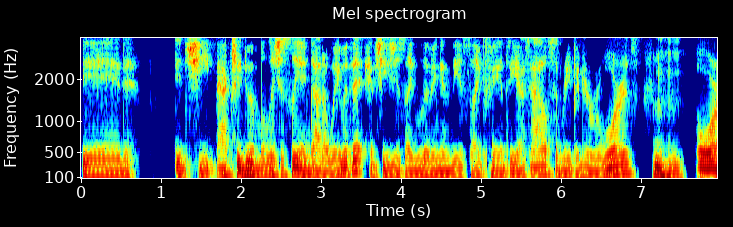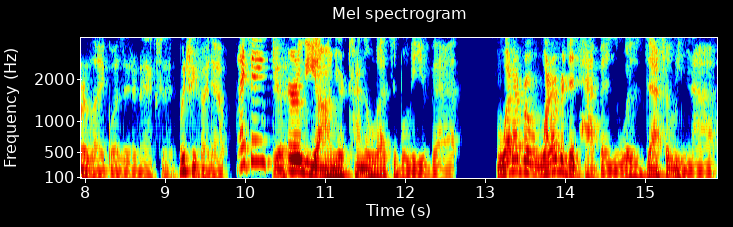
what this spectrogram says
did did she actually do it maliciously and got away with it? And she's just like living in this like fancy ass house and reaping her rewards? Mhm. Or like was it an accident? Which we find out. I think Yeah. early on you're kind of led to believe that whatever whatever did happen was definitely not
